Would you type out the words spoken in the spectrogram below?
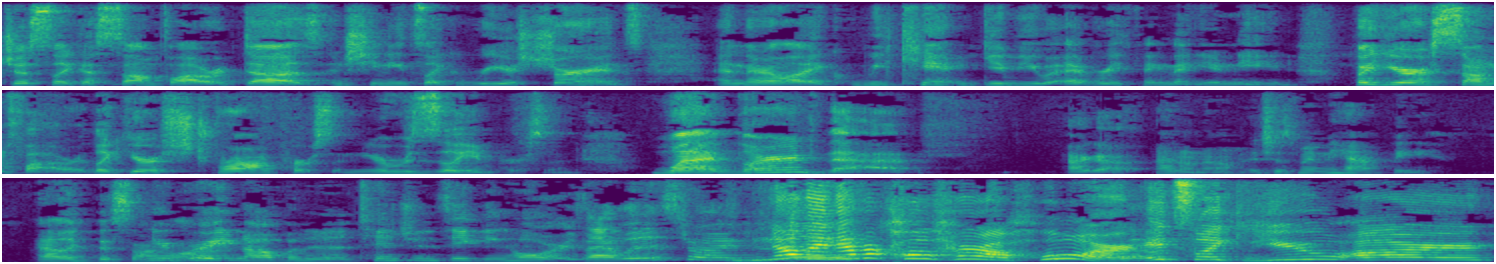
just like a sunflower does, and she needs like reassurance. And they're like, we can't give you everything that you need, but you're a sunflower. Like, you're a strong person, you're a resilient person. When I learned that, I got, I don't know, it just made me happy. I like this song. you're lot. great now, but an attention-seeking whore. Is that what it's trying to No, say? they never call her a whore. Oh, it's like me. you are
